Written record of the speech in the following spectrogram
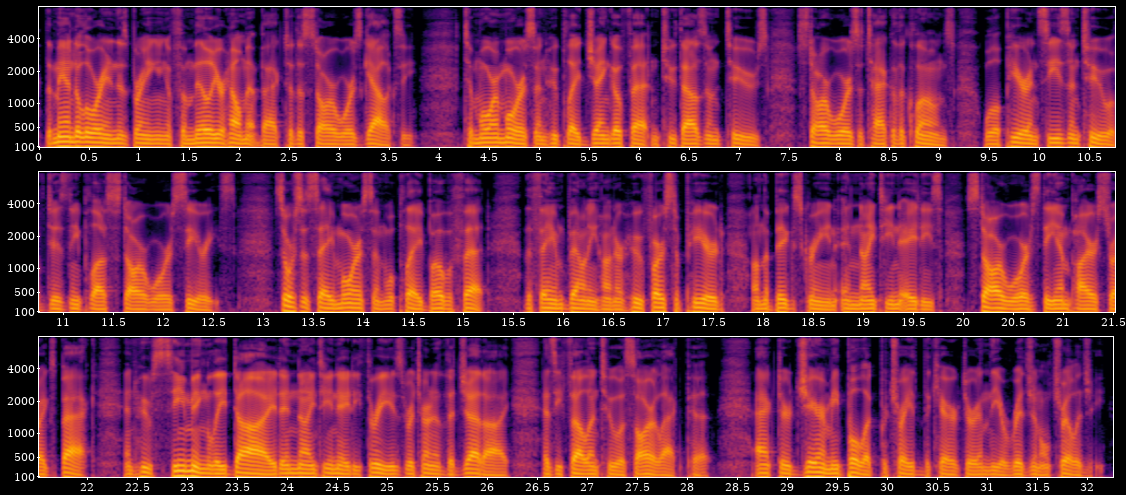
The Mandalorian is bringing a familiar helmet back to the Star Wars galaxy. Temuera Morrison, who played Jango Fett in 2002's Star Wars Attack of the Clones, will appear in season 2 of Disney Plus Star Wars series. Sources say Morrison will play Boba Fett, the famed bounty hunter who first appeared on the big screen in 1980's Star Wars The Empire Strikes Back, and who seemingly died in 1983's Return of the Jedi as he fell into a sarlacc pit. Actor Jeremy Bulloch portrayed the character in the original trilogy.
